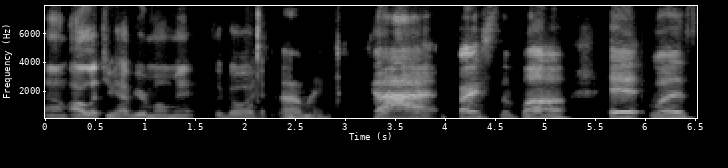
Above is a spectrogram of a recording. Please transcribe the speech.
Um. I'll let you have your moment. So go ahead. Oh my god! First of all, it was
